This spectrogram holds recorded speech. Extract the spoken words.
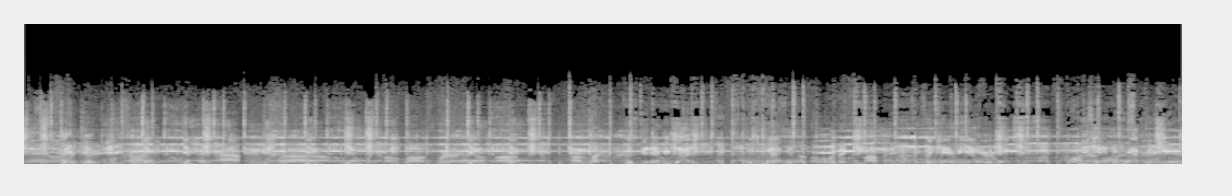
It fails a lot of times. And, So- and here in DC, Yeah, yeah. they have these, uh, Yeah, yeah. what do you call it, laws where, Yeah, uh, yeah. uh, like, What's good, everybody? you can take What's poppin'? of, of We property, but it are the carry out years. production. We came to rock with you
